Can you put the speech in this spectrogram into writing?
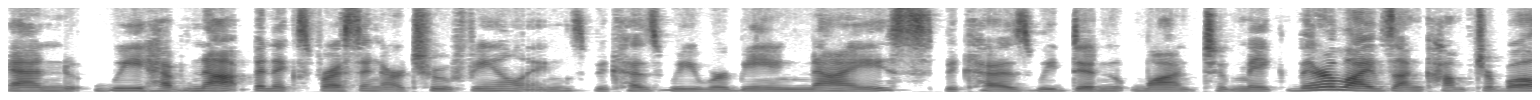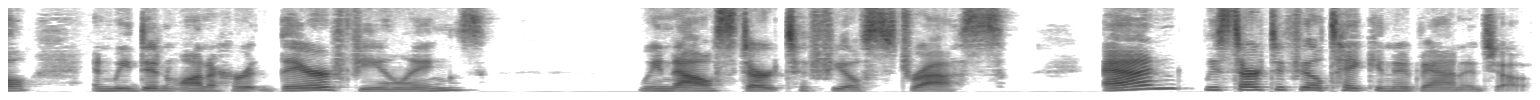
and we have not been expressing our true feelings because we were being nice, because we didn't want to make their lives uncomfortable and we didn't want to hurt their feelings, we now start to feel stress and we start to feel taken advantage of.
